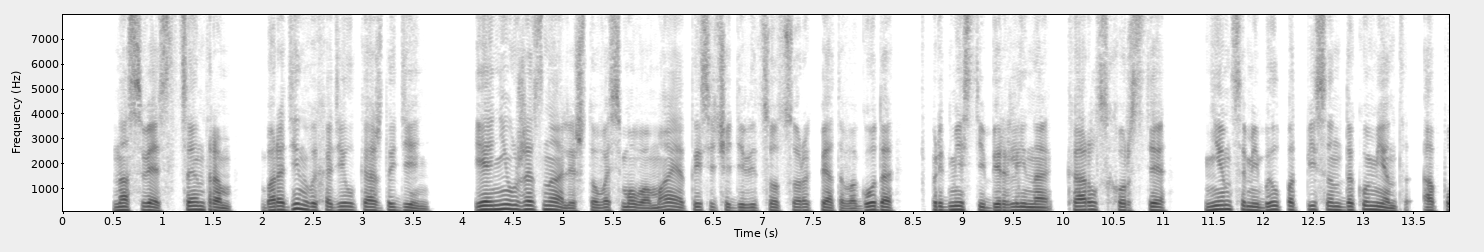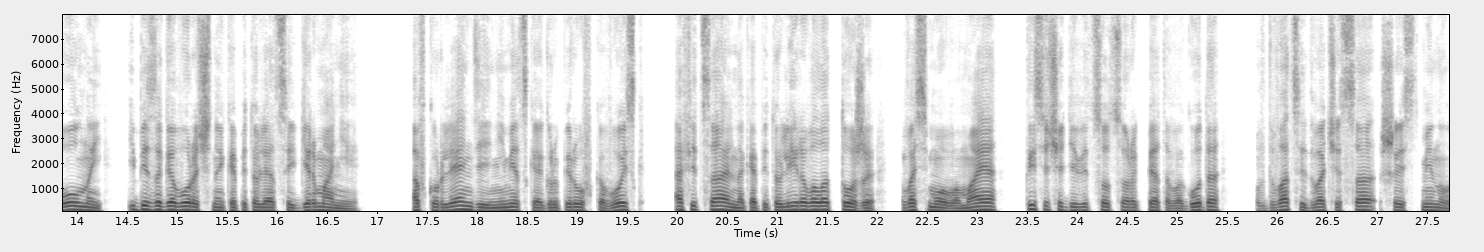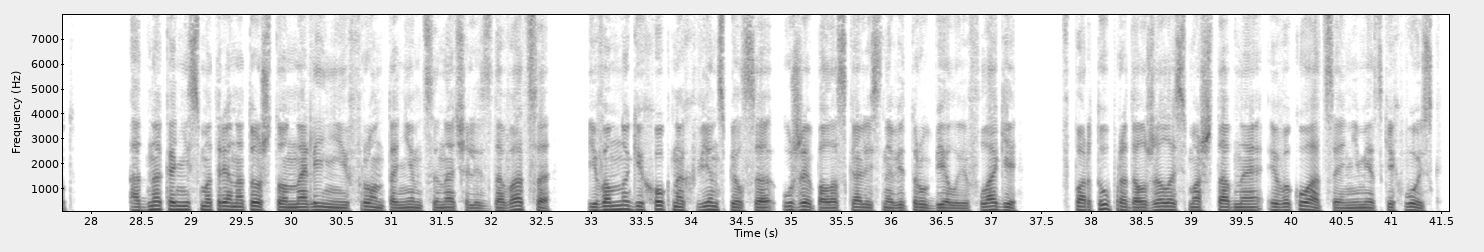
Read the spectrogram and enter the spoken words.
На связь с центром Бородин выходил каждый день, и они уже знали, что 8 мая 1945 года предместье Берлина Карлсхорсте немцами был подписан документ о полной и безоговорочной капитуляции Германии, а в Курляндии немецкая группировка войск официально капитулировала тоже 8 мая 1945 года в 22 часа 6 минут. Однако, несмотря на то, что на линии фронта немцы начали сдаваться, и во многих окнах Венспилса уже полоскались на ветру белые флаги, в порту продолжалась масштабная эвакуация немецких войск.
